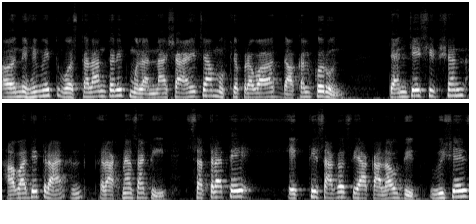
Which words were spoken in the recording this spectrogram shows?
अनियमित व स्थलांतरित मुलांना शाळेच्या मुख्य प्रवाहात दाखल करून त्यांचे शिक्षण अबाधित रा राखण्यासाठी सतरा ते एकतीस ऑगस्ट या कालावधीत विशेष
